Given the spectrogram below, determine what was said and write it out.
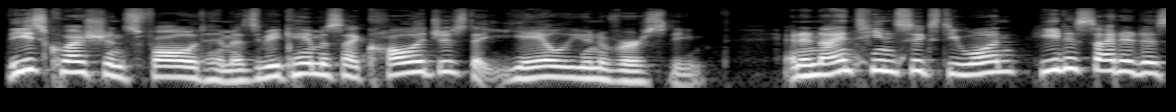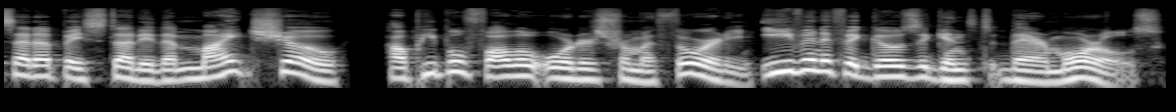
These questions followed him as he became a psychologist at Yale University. And in 1961, he decided to set up a study that might show how people follow orders from authority, even if it goes against their morals.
